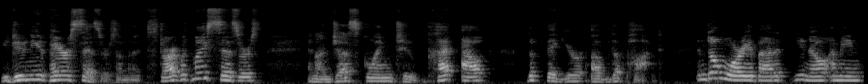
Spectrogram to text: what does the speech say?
You do need a pair of scissors. I'm going to start with my scissors, and I'm just going to cut out the figure of the pot. And don't worry about it. You know, I mean,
